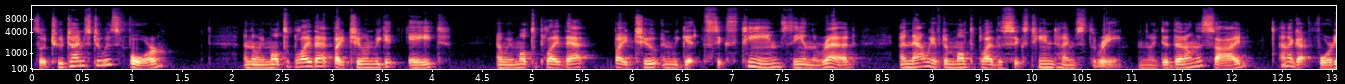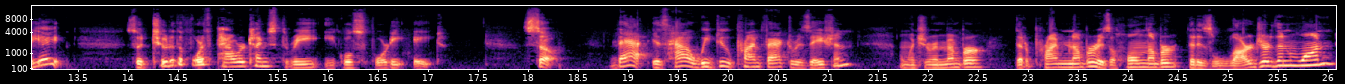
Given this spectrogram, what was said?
So 2 times 2 is 4. And then we multiply that by 2 and we get 8. And we multiply that by 2 and we get 16, see in the red. And now we have to multiply the 16 times 3. And I did that on the side and I got 48. So 2 to the fourth power times 3 equals 48. So that is how we do prime factorization. I want you to remember that a prime number is a whole number that is larger than 1.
